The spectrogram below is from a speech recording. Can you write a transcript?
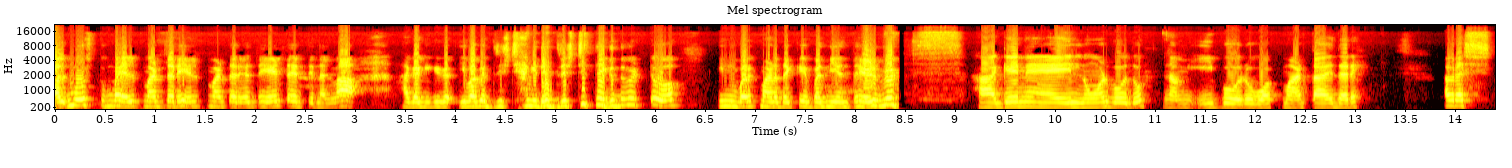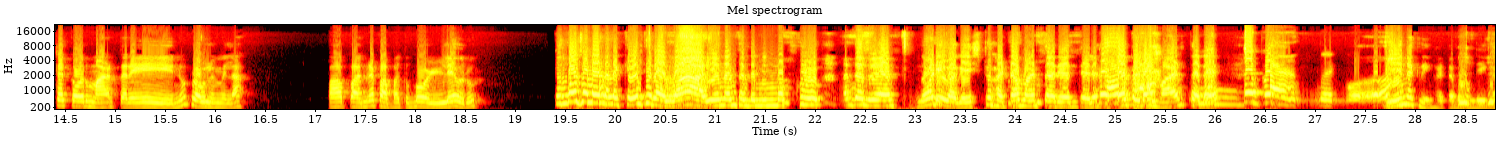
ಆಲ್ಮೋಸ್ಟ್ ತುಂಬಾ ಹೆಲ್ಪ್ ಮಾಡ್ತಾರೆ ಹೆಲ್ಪ್ ಮಾಡ್ತಾರೆ ಅಂತ ಹೇಳ್ತಾ ಇರ್ತೀನಲ್ವಾ? ಹಾಗಾಗಿ ಇವಾಗ ದೃಷ್ಟಿ ಆಗಿದೆ, ದೃಷ್ಟಿ ತೆಗೆದುಬಿಟ್ಟು ಇನ್ ವರ್ಕ್ ಮಾಡೋದಕ್ಕೆ ಬನ್ನಿ ಅಂತ ಹೇಳ್ಬೇಕು. ಹಾಗೇನೆ, ಇಲ್ಲಿ ನೋಡ್ಬೋದು, ನಮ್ ಅವರು ವರ್ಕ್ ಮಾಡ್ತಾ ಇದ್ದಾರೆ. ಅವ್ರಷ್ಟಕ್ಕೆ ಅವ್ರು ಮಾಡ್ತಾರೆ, ಏನು ಪ್ರಾಬ್ಲಮ್ ಇಲ್ಲ. ಪಾಪ ಅಂದ್ರೆ ಪಾಪ ತುಂಬಾ ಒಳ್ಳೆಯವರು. ತುಂಬಾ ಜನ ನನ್ನ ಕೇಳ್ತಿರಲ್ವಾ? ಏನಂತಂದ್ರೆ ನಿಮ್ ಮಕ್ಕಳು ಅಂತಂದ್ರೆ ನೋಡಿ ಇವಾಗ ಎಷ್ಟು ಹಠ ಮಾಡ್ತಾರೆ ಅಂತ ಹೇಳಿ ಹಠ ಕೂಡ ಮಾಡ್ತಾರೆ. ಏನಕ್ಕೆ ನಿಂಗ್ ಹಠ ಬಂದೀಗ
